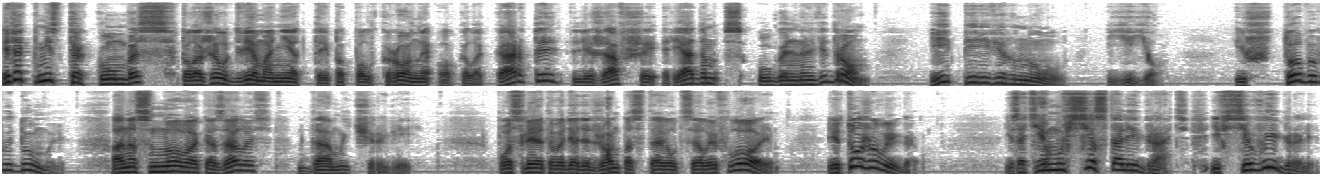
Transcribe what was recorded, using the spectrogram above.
Итак, мистер Кумбас положил две монеты по полкроны около карты, лежавшей рядом с угольным ведром, и перевернул ее. И что бы вы думали? Она снова оказалась дамой червей. После этого дядя Джон поставил целый флорин и тоже выиграл. И затем мы все стали играть, и все выиграли,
